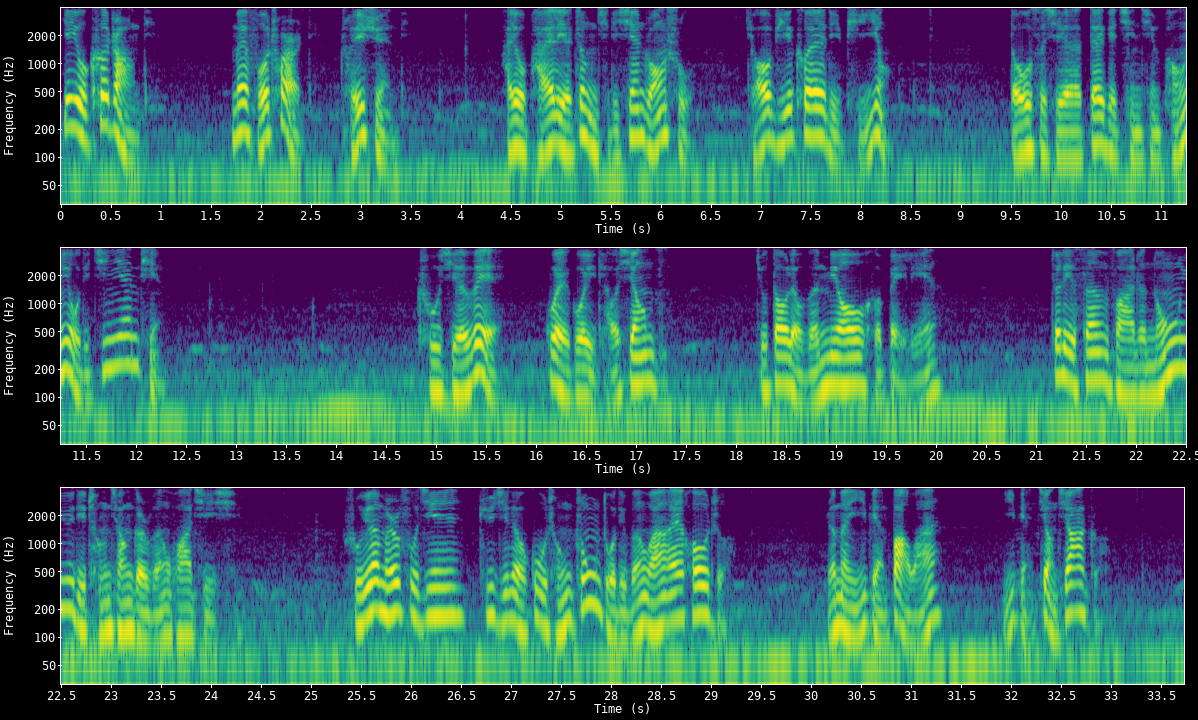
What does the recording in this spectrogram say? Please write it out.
也有刻章的、卖佛串的、吹埙的，还有排列整齐的线装书、调皮可爱的皮影，都是些带给亲戚朋友的纪念品。出街尾拐过一条巷子，就到了文庙和碑林，这里散发着浓郁的城墙根文化气息。书院门附近聚集了古城众多的文玩爱好者，人们一边把玩，一边讲价格，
